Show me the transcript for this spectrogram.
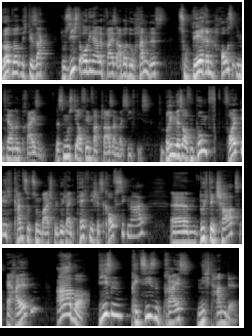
wird wirklich gesagt, du siehst originale Preise, aber du handelst zu deren hausinternen Preisen. Das muss dir auf jeden Fall klar sein bei CFDs. Bringen wir es auf den Punkt. Folglich kannst du zum Beispiel durch ein technisches Kaufsignal ähm, durch den Chart erhalten, aber diesen präzisen Preis nicht handeln.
